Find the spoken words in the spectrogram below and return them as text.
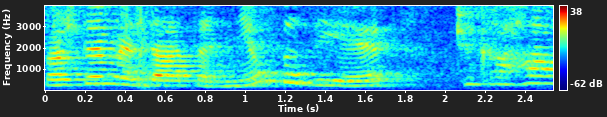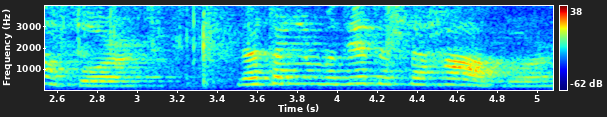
Vazhdojmë me datën 11 e kam hapur. Data 11 është e hapur.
